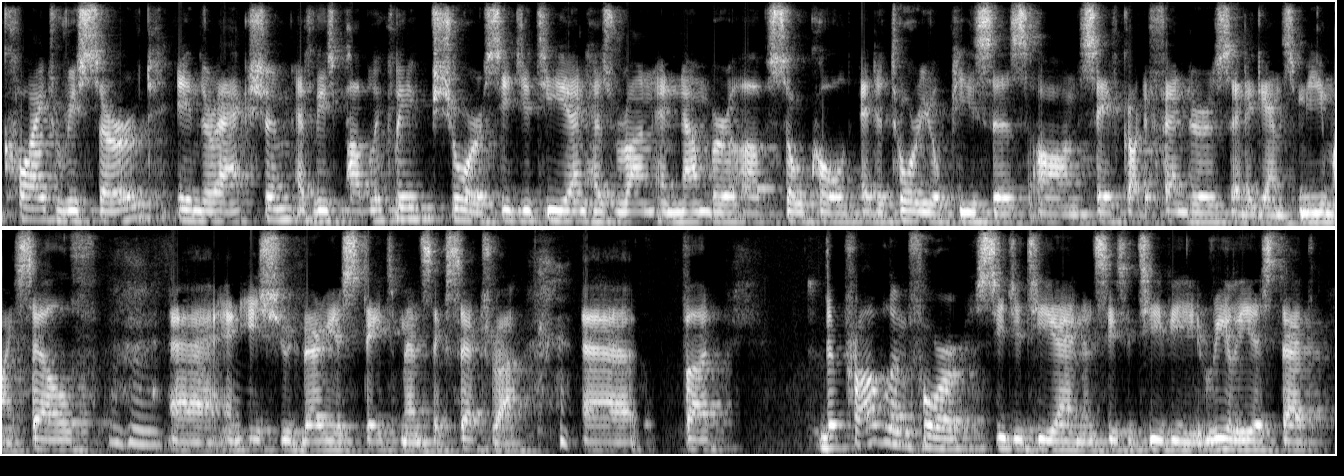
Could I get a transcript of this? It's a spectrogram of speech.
quite reserved in their action, at least publicly. Sure, CGTN has run a number of so called editorial pieces on Safeguard Defenders and against me, myself, mm-hmm. uh, and issued various statements, etc. uh, but the problem for CGTN and CCTV really is that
